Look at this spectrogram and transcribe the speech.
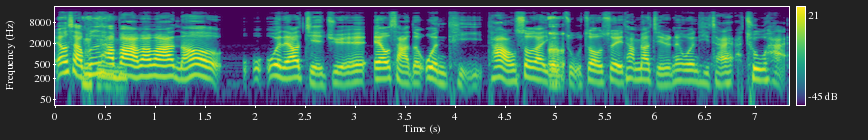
，Elsa 不是他爸爸妈妈，然后为了要解决 Elsa 的问题，他好像受到一个诅咒，所以他们要解决那个问题才出海，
